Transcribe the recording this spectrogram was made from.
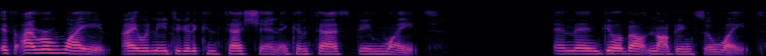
if I were white, I would need to go to confession and confess being white, and then go about not being so white.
